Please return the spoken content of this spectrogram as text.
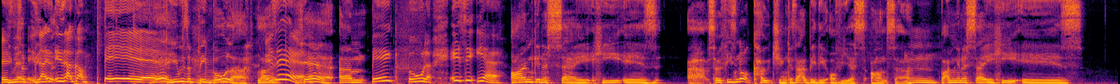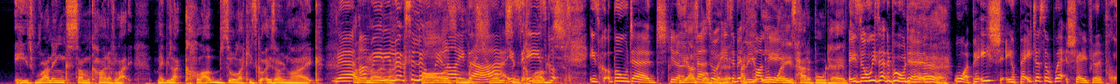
Is, he was it, a is, big, that, is that got big? yeah, he was a big baller. Like, Is it? Yeah. Um, Big baller. Is it? Yeah. I'm gonna say he is. Uh, so if he's not coaching, because that would be the obvious answer, Mm. but I'm gonna say he is. He's running some kind of like maybe like clubs or like he's got his own like Yeah, I, don't know, mean, he looks a little bit like that. He's, he's got he's got a bald head, you know. he has that's got a what he's a bit and he fuggy. always had a bald head. He's always had a bald head. Yeah. Oh, I bet he. Sh- I bet he does a wet shave. You know,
